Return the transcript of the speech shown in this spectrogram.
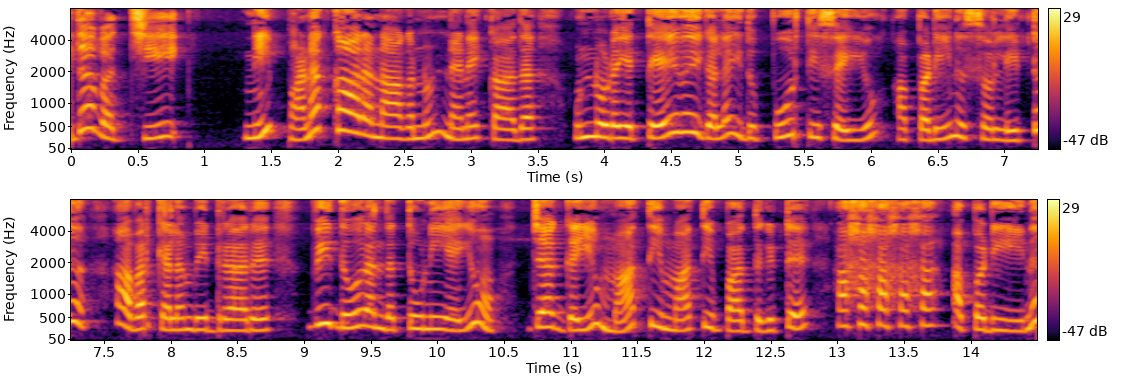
இதை வச்சு நீ பணக்காரனாகணும்னு நினைக்காத. உன்னுடைய தேவைகளை இது பூர்த்தி செய்யும் அப்படின்னு சொல்லிட்டு அவர் கிளம்பிடுறாரு. விதூர் அந்த துணியையும் ஜக்கையும் மாற்றி மாற்றி பார்த்துக்கிட்டு அஹஹஹஹ அப்படின்னு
